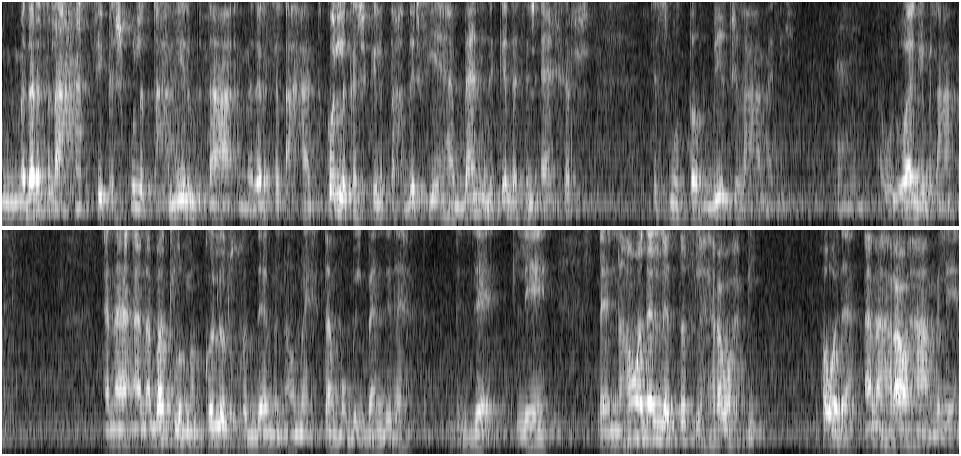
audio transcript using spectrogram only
مدارس الأحد في كشكول التحضير بتاع مدارس الأحد. كل كشكول التحضير فيها بند كده في الآخر اسمه التطبيق العملي. أو الواجب العملي. أنا أنا بطلب من كل الخدام إن هم يهتموا بالبند ده بالذات. ليه؟ لأن هو ده اللي الطفل هيروح بيه. هو ده. أنا هروح أعمل إيه؟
